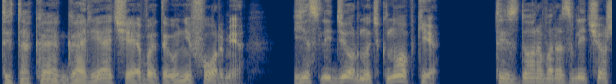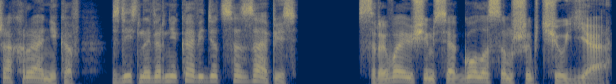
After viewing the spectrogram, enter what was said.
Ты такая горячая в этой униформе. Если дернуть кнопки, ты здорово развлечешь охранников. Здесь наверняка ведется запись. Срывающимся голосом шепчу я.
